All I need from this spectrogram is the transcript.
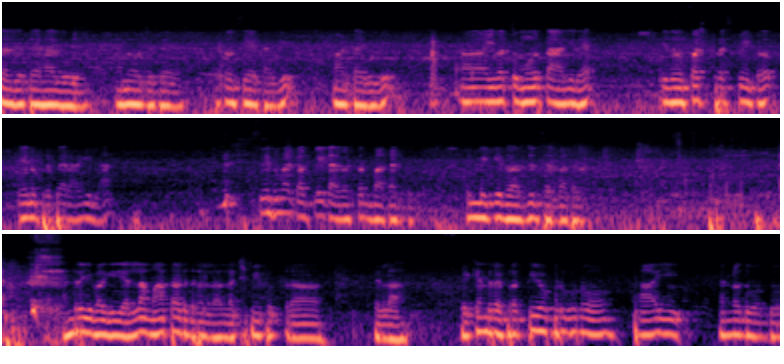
ಸರ್ ಜೊತೆ ಹಾಗೂ ಅನ್ನೋರ ಜೊತೆ ಅಸೋಸಿಯೇಟ್ ಆಗಿ ಮಾಡ್ತಾಯಿದ್ದೀವಿ ಇವತ್ತು ಮುಹೂರ್ತ ಆಗಿದೆ. ಇದು ಫಸ್ಟ್ ಪ್ರೆಸ್ ಮೀಟು ಏನು ಪ್ರಿಪೇರ್ ಆಗಿಲ್ಲ. ಸಿನಿಮಾ ಕಂಪ್ಲೀಟ್ ಆಗೋಷ್ಟೊಂದು ಮಾತಾಡ್ತೀವಿ. ಇನ್ನು ಮಿಕ್ಕಿದ್ದು ಅರ್ಜುನ್ ಸರ್ ಮಾತಾಡ್ತೀವಿ ಅಂದ್ರೆ ಇವಾಗ ಎಲ್ಲ ಮಾತಾಡಿದ್ರಲ್ಲ ಲಕ್ಷ್ಮೀ ಪುತ್ರ ಎಲ್ಲ. ಏಕೆಂದರೆ ಪ್ರತಿಯೊಬ್ಬರಿಗೂ ತಾಯಿ ಅನ್ನೋದು ಒಂದು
